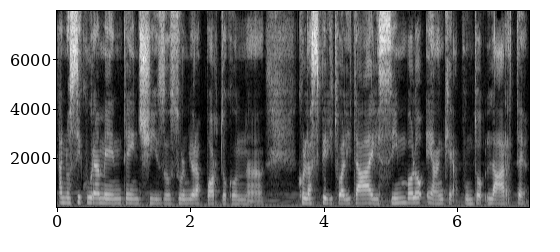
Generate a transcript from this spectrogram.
hanno sicuramente inciso sul mio rapporto con con la spiritualità, il simbolo e anche appunto l'arte.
